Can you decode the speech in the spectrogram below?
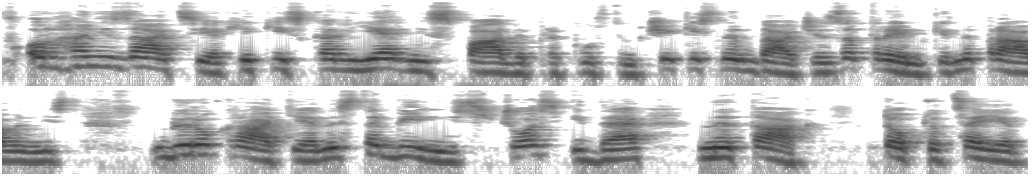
в організаціях, якісь кар'єрні спади, припустимо, чи якісь невдачі, затримки, неправильність, бюрократія, нестабільність, щось іде не так. Тобто це є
